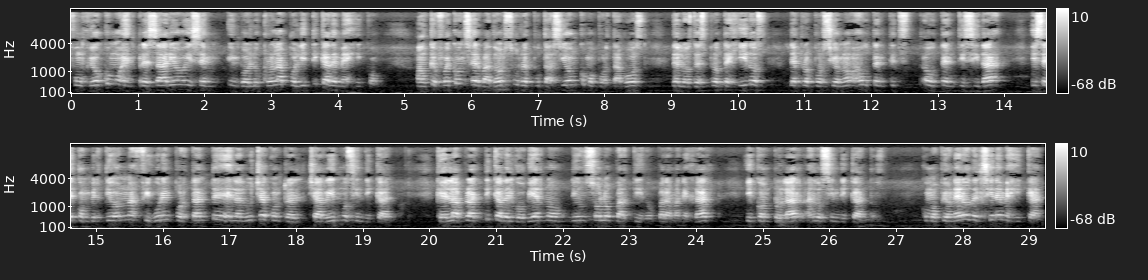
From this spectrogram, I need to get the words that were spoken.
fungió como empresario y se involucró en la política de México. Aunque fue conservador, su reputación como portavoz de los desprotegidos le proporcionó autenticidad y se convirtió en una figura importante en la lucha contra el charrismo sindical, que es la práctica del gobierno de un solo partido para manejar y controlar a los sindicatos. Como pionero del cine mexicano,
